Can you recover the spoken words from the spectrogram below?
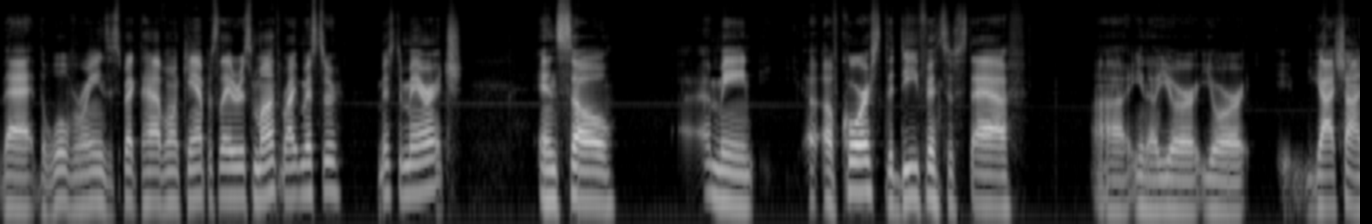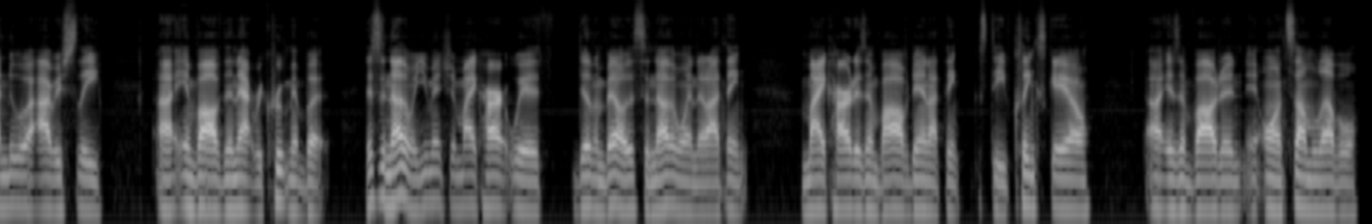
that the Wolverines expect to have on campus later this month, right, Mister Mister Marich? And so, I mean, of course, the defensive staff. Uh, you know, your your you got Shaun Nua obviously uh, involved in that recruitment, but this is another one. You mentioned Mike Hart with Dillon Bell. This is another one that I think Mike Hart is involved in. I think Steve Clinkscale uh, is involved in, in on some level.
